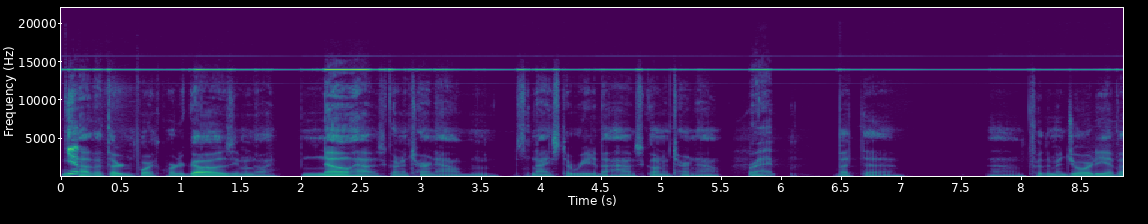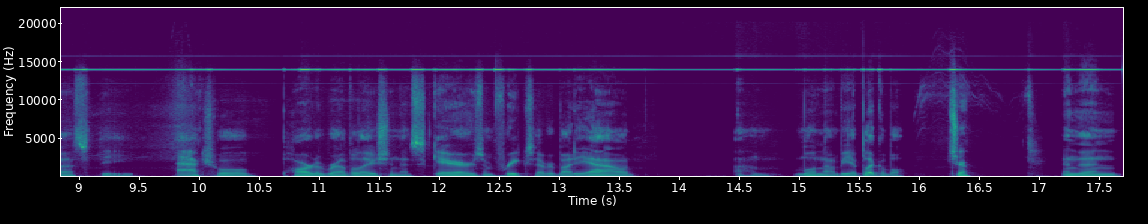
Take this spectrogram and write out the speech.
Yep. how the third and fourth quarter goes, even though I know how it's going to turn out. And it's nice to read about how it's going to turn out. Right. But the, uh, for the majority of us, the actual part of Revelation that scares and freaks everybody out um, will not be applicable. Sure. And then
